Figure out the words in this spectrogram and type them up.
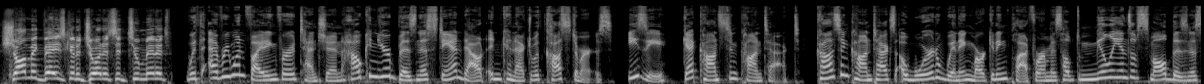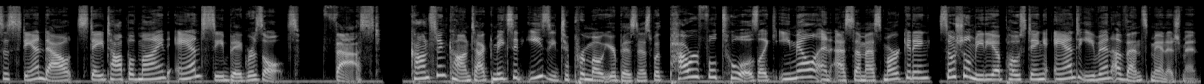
Sean McVay is going to join us in two minutes. With everyone fighting for attention, how can your business stand out and connect with customers? Easy. Get Constant Contact. Constant Contact's award winning marketing platform has helped millions of small businesses stand out, stay top of mind, and see big results fast. Constant Contact makes it easy to promote your business with powerful tools like email and SMS marketing, social media posting, and even events management.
